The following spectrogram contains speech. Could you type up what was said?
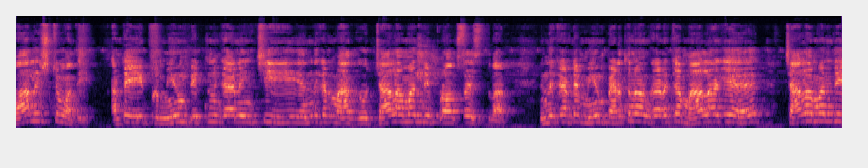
వాళ్ళ ఇష్టం అది. అంటే ఇప్పుడు మేము పెట్టిన కాడి నుంచి ఎందుకంటే మాకు చాలా మంది ప్రోత్సహిస్తున్నారు. ఎందుకంటే మేము పెడుతున్నాం కనుక మాలాగే చాలా మంది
